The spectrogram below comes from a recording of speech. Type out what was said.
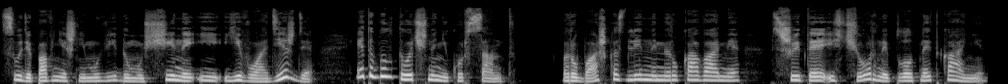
Судя по внешнему виду мужчины и его одежде, это был точно не курсант. Рубашка с длинными рукавами, сшитая из черной плотной ткани,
